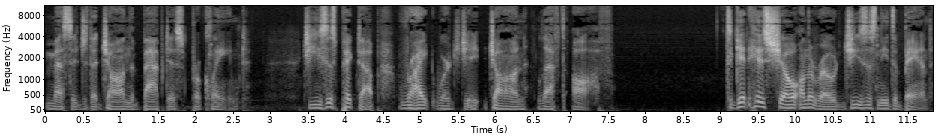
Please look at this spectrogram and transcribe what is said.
message that John the Baptist proclaimed. Jesus picked up right where J- John left off. To get his show on the road, Jesus needs a band,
